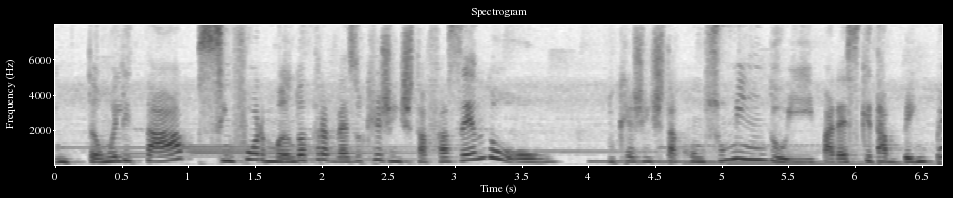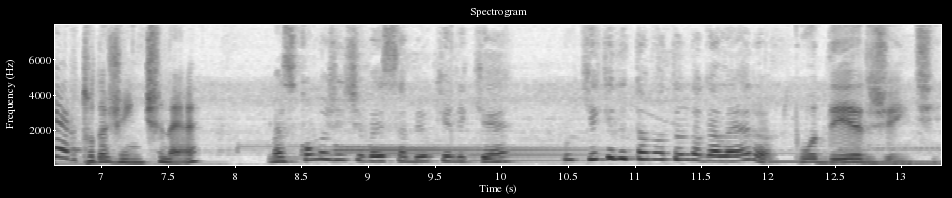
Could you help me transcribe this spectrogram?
então ele está se informando através do que a gente está fazendo ou do que a gente está consumindo e parece que está bem perto da gente, né? Mas como a gente vai saber o que ele quer? Por que, que ele está matando a galera? Poder, gente.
